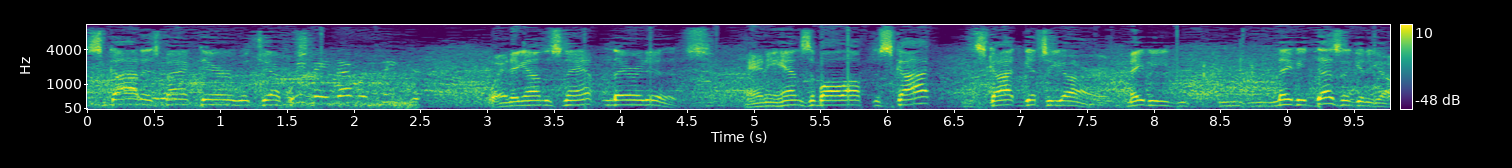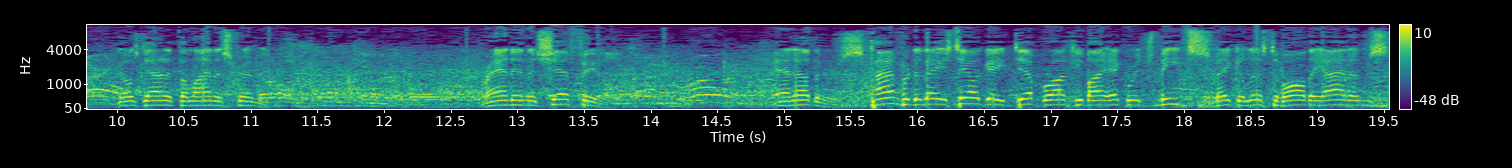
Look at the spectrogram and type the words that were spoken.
Scott is back there with Jefferson. Waiting on the snap, and there it is. And he hands the ball off to Scott. And Scott gets a yard. Maybe, maybe doesn't get a yard. Goes down at the line of scrimmage. Ran into Sheffield and others. Time for today's tailgate tip brought to you by Eckrich Meats. Make a list of all the items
